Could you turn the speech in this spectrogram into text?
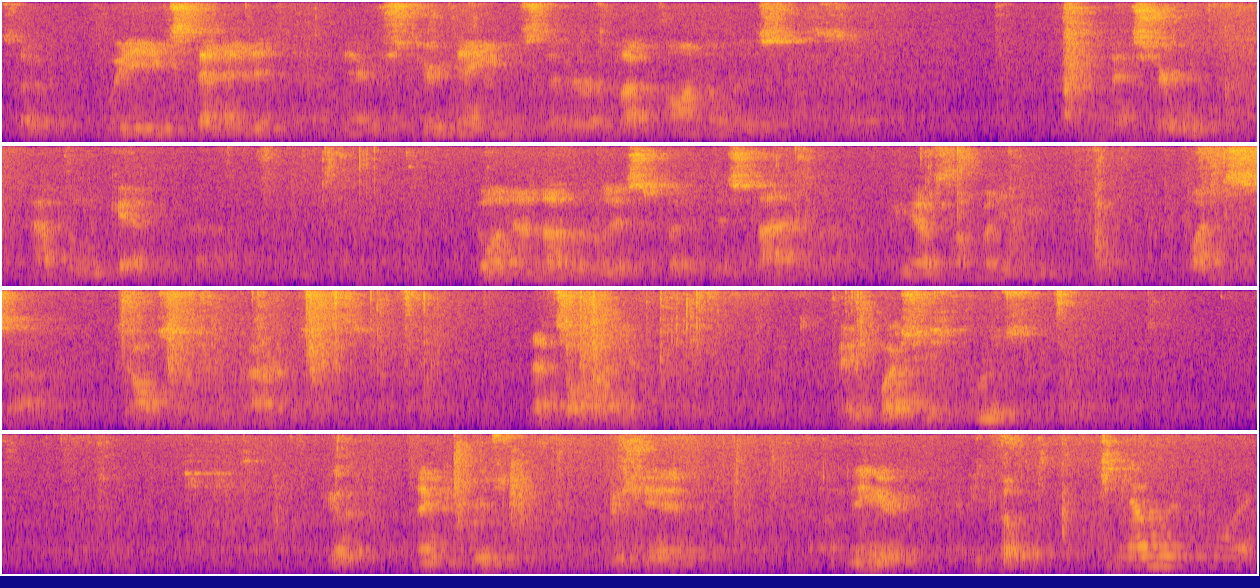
So we extended it, and there's two names that are left on the list, so next year we'll have to look at going to another list, but at this time, uh, we have somebody who once uh, the officer retires. That's all I have. Any questions Bruce? Good. Thank you, Bruce. Appreciate it. Uh, Mayor, any comment? No report.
